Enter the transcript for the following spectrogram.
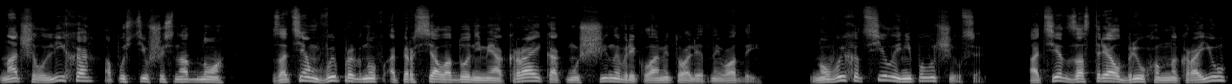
Начал лихо, опустившись на дно, затем, выпрыгнув, оперся ладонями о край, как мужчины в рекламе туалетной воды. Но выход силой не получился. Отец застрял брюхом на краю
